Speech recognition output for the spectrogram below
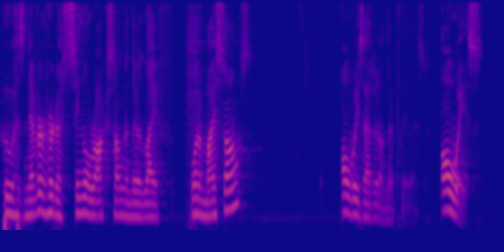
who has never heard a single rock song in their life one of my songs, always added on their playlist. Always,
